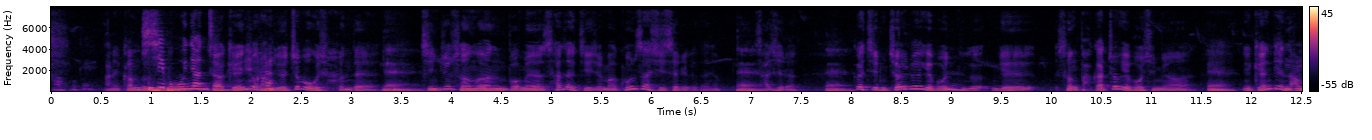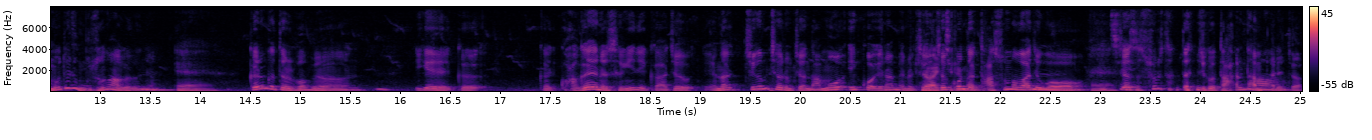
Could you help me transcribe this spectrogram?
다 보게. 아니 감독 15년 제가 전에. 개인적으로 한번 여쭤보고 싶은데 네. 진주성은 보면 사적 지지만 군사 시설이거든요. 네. 사실은. 네. 그 지금 절벽에 보 음. 그 이게 성 바깥쪽에 보시면 예. 굉장히 나무들이 무성하거든요. 음. 예. 그런 것들을 보면 이게 그, 그 과거에는 성이니까 저 옛날 지금처럼 저 나무 있고 이러면은 저 만들- 다 숨어가지고 음, 네. 저서 수류탄 던지고 다 한단 어. 말이죠.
